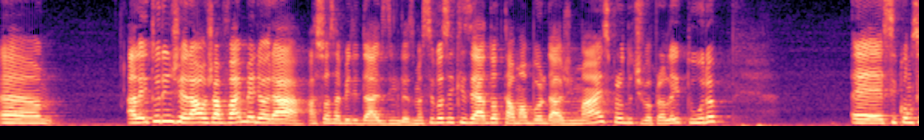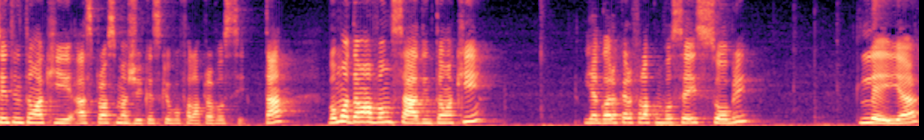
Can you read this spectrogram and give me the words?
Um, a leitura em geral já vai melhorar as suas habilidades em inglês, mas se você quiser adotar uma abordagem mais produtiva para a leitura, é, se concentre então aqui as próximas dicas que eu vou falar para você, tá? Vamos dar um avançado então aqui. E agora eu quero falar com vocês sobre leia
